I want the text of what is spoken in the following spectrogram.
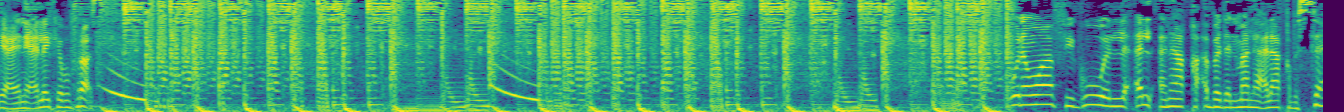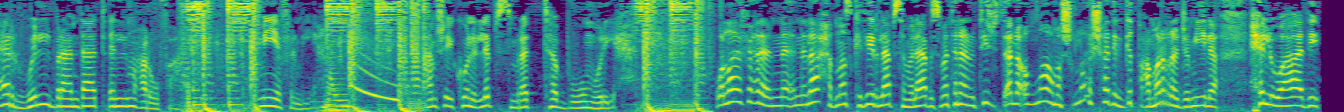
يعني عليك يا أبو فراس. ونواف يقول الأناقة أبدا ما لها علاقة بالسعر والبراندات المعروفة. مية في المية. أهم شيء يكون اللبس مرتب ومريح. والله فعلا نلاحظ ناس كثير لابسة ملابس مثلا وتيجي تسالها الله ما شاء الله إيش هذه القطعة؟ مرة جميلة حلوة هذه.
